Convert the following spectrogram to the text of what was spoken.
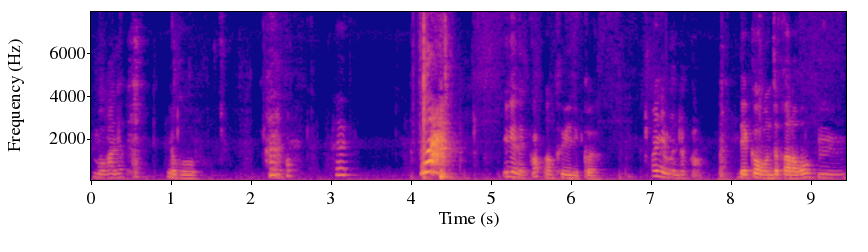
뭐가 내 거? 요거 내 거? 이게 내 거? 어 그게 네 거야. 언니 먼저 거. 내거 먼저 까라고? 음.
